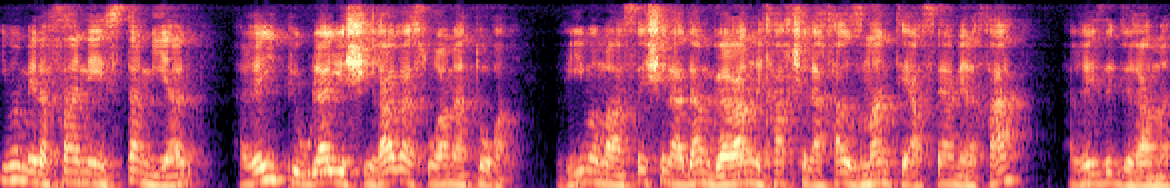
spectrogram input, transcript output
אם המלאכה נעשתה מיד, הרי היא פעולה ישירה ואסורה מהתורה. ואם המעשה של האדם גרם לכך שלאחר זמן תיעשה המלאכה, הרי זה גרמה.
